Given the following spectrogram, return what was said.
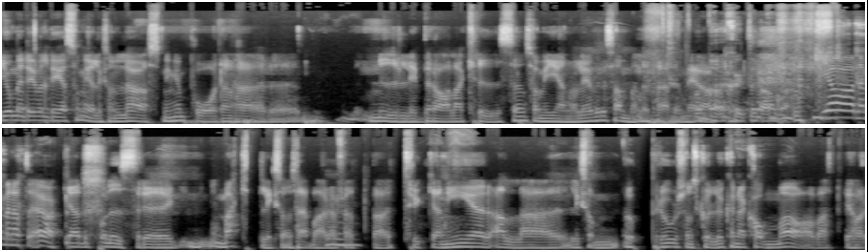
Jo, men det är väl det som är liksom lösningen på den här eh, nyliberala krisen som vi genomlever i samhället här nu med ökad, ja, nej, men att ökad polismakt liksom så här bara för att bara trycka ner alla liksom, uppror som skulle kunna komma av att vi har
